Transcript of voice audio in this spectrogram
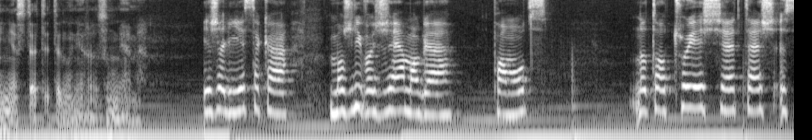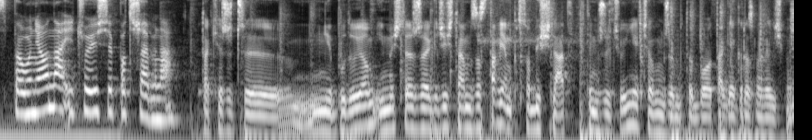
i niestety tego nie rozumiemy. Jeżeli jest taka możliwość, że ja mogę pomóc, no to czuję się też spełniona i czuję się potrzebna. Takie rzeczy nie budują i myślę, że gdzieś tam zostawiam po sobie ślad w tym życiu i nie chciałbym, żeby to było tak, jak rozmawialiśmy.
